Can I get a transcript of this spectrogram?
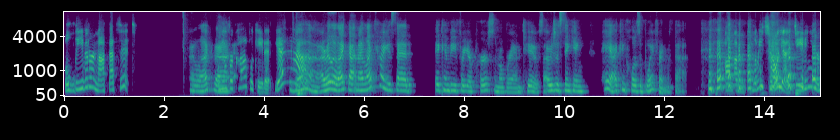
Believe it or not, that's it. I like We that. overcomplicate it. Yeah. Yeah, I really like that. And I like how you said it can be for your personal brand too. So I was just thinking, hey, I can close a boyfriend with that. Um, let me tell you, dating in your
